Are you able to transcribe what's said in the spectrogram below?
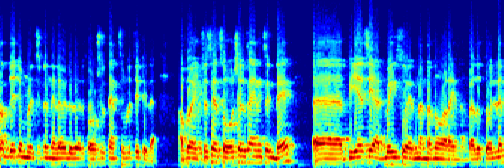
സബ്ജക്റ്റും വിളിച്ചിട്ട് നിലവിൽ ഇതുവരെ സോഷ്യൽ സയൻസ് വിളിച്ചിട്ടില്ല. അപ്പൊ എച്ച് എസ് എ സോഷ്യൽ സയൻസിന്റെ പി എസ് സി അഡ്വൈസ് വരുന്നുണ്ടെന്ന് പറയുന്നുണ്ട്. അത് കൊല്ലം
